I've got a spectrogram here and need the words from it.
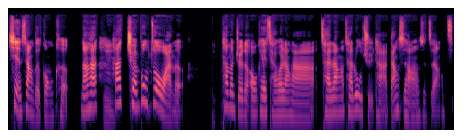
线上的功课，然后他、嗯。他全部做完了，他们觉得 OK 才会让他才让才录取他，当时好像是这样子，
